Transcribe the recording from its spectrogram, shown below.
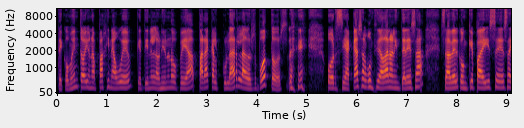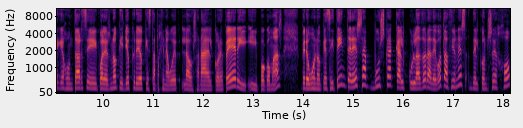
te comento. Hay una página web que tiene la Unión Europea para calcular los votos. Por si acaso a algún ciudadano le interesa saber con qué países hay que juntarse y cuáles no, que yo creo que esta página web la usará el Coreper y, y poco más. Pero bueno, que si te interesa, busca calculadora de votaciones del Consejo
